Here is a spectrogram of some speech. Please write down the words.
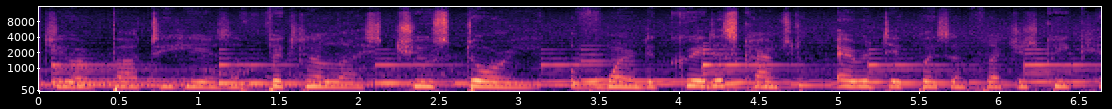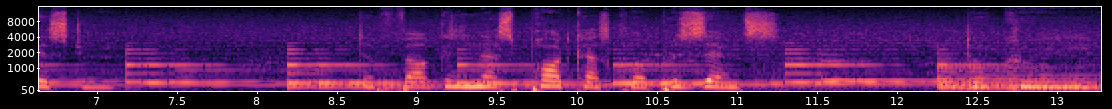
What you are about to hear is a fictionalized true story of one of the greatest crimes to ever take place in Fletcher's Creek history. The Falcons Nest Podcast Club presents The Creek.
